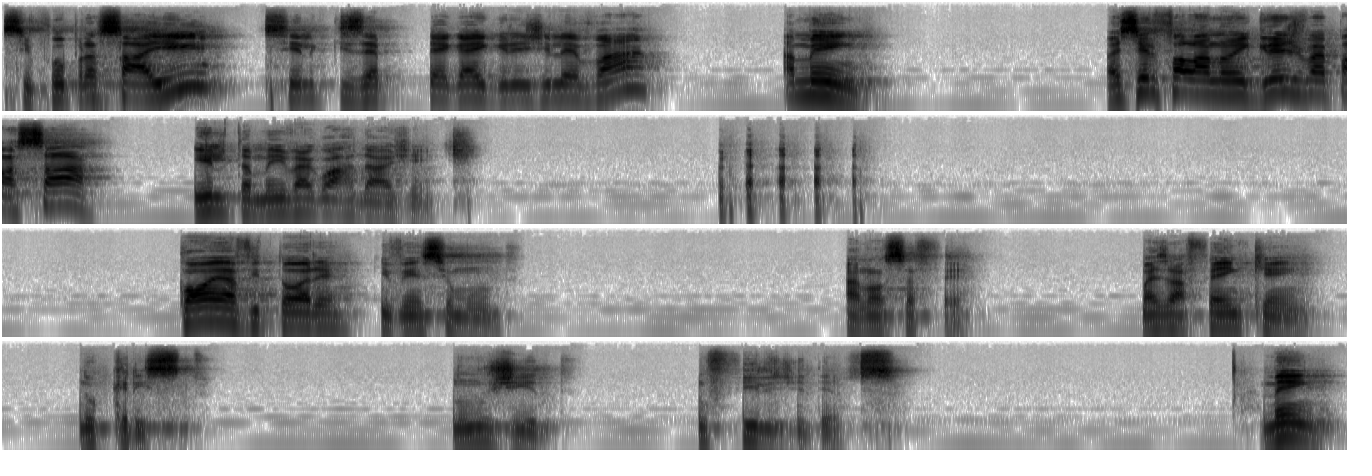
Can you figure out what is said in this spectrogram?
Se for para sair, se Ele quiser pegar a igreja e levar, amém. Mas se ele falar, não, a igreja vai passar, ele também vai guardar a gente. Qual é a vitória que vence o mundo? A nossa fé. Mas a fé em quem? No Cristo. No ungido. No Filho de Deus. Amém?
